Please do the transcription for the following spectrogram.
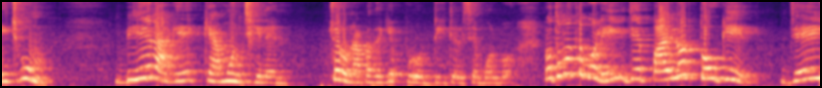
নিঝুম বিয়ের আগে কেমন ছিলেন? চলুন আপনাদেরকে পুরো ডিটেলসে বলব। প্রথমত বলি যে পাইলট তৌকির, যেই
